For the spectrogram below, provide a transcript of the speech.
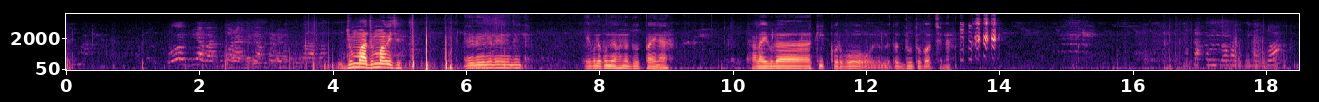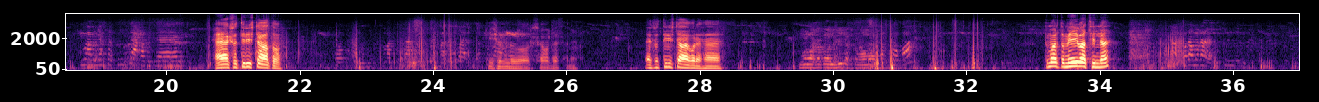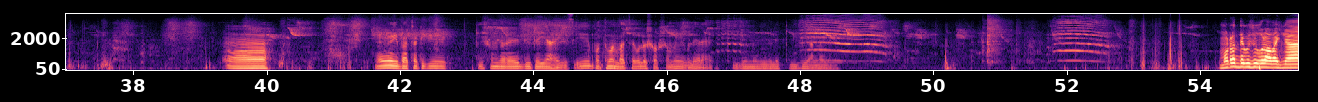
জুম্মা জুম্মা গেছে। এগুলো কিন্তু এখনও দুধ পায় না। শালা এগুলা কি করব? এগুলো তো দুধও পাচ্ছে না। হ্যাঁ একশো তিরিশ টাকা তো। কি সুন্দর ছাগল আছে না। একশো তিরিশ টাকা করে হ্যাঁ। তোমার তো মেয়েই পাচ্ছিস না? এই বাচ্চাটিকে কি সুন্দর, এই দুইটা ইয়া হয়ে গেছে। এই বর্তমান বাচ্চাগুলো সবসময় এগুলো রাখে। কি জন্য যেগুলো কি দিয়ে আল্লাহ জানে। মোটর দিয়ে কিছু করা না।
